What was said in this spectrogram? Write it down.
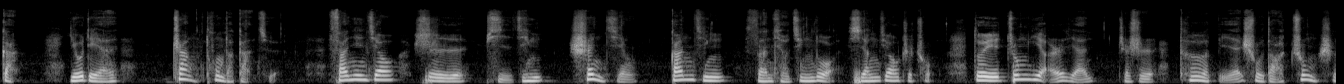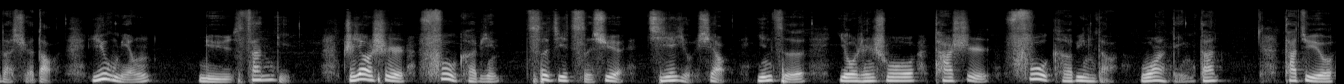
感，有点胀痛的感觉。三阴交是脾经、肾经、肝经三条经络相交之处，对中医而言，这是特别受到重视的穴道，又名女三里。只要是妇科病，刺激此穴皆有效，因此有人说它是妇科病的万灵丹。它具有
